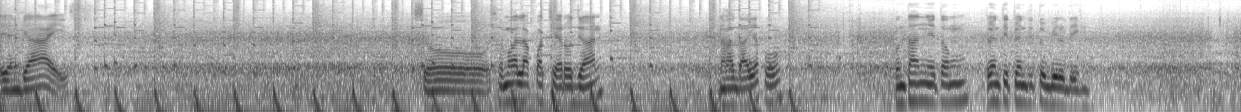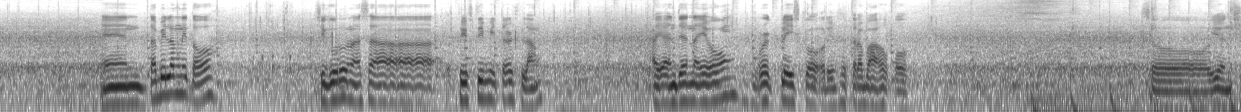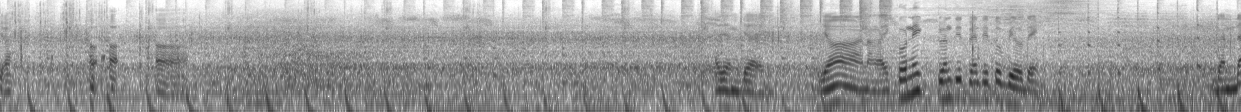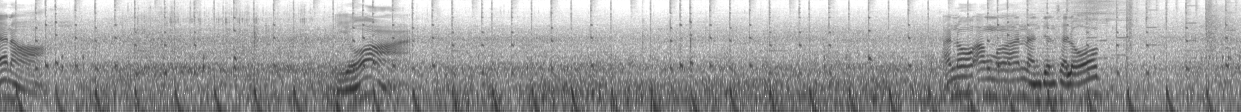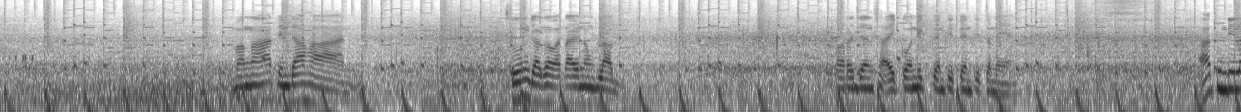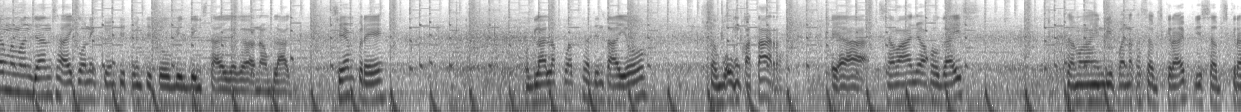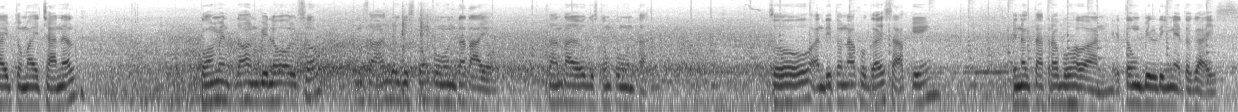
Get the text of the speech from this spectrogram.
Ayan guys. So, sa mga lakwatsero dyan, nakagaya ko, puntahan nyo itong 2022 building. And tabi lang nito, siguro nasa 50 meters lang, ay andyan na yung workplace ko or yung sa trabaho ko. So, yun siya. Ah, ah, ah. Ayan guys. Yan ang iconic 2022 building. Ganda na. Yan. Ano ang mga nandyan sa loob? Mga tindahan. Soon gagawa tayo ng vlog para dyan sa iconic 2022 na yan. At hindi lang naman dyan sa iconic 2022 buildings tayo gagawa ng vlog. Siyempre, maglalakwat sa din tayo sa buong Qatar. Kaya samahan nyo ako guys. Sa mga hindi pa nakasubscribe, please subscribe to my channel. Comment down below also kung saan nyo gustong pumunta tayo. Saan tayo gustong pumunta. So, andito na ako guys sa aking pinagtatrabuhan. Itong building na ito guys.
